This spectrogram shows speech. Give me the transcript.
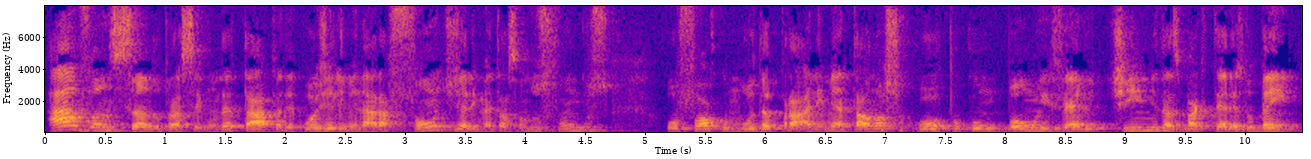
Avançando para a segunda etapa, depois de eliminar a fonte de alimentação dos fungos, o foco muda para alimentar o nosso corpo com um bom e velho time das bactérias do bem.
